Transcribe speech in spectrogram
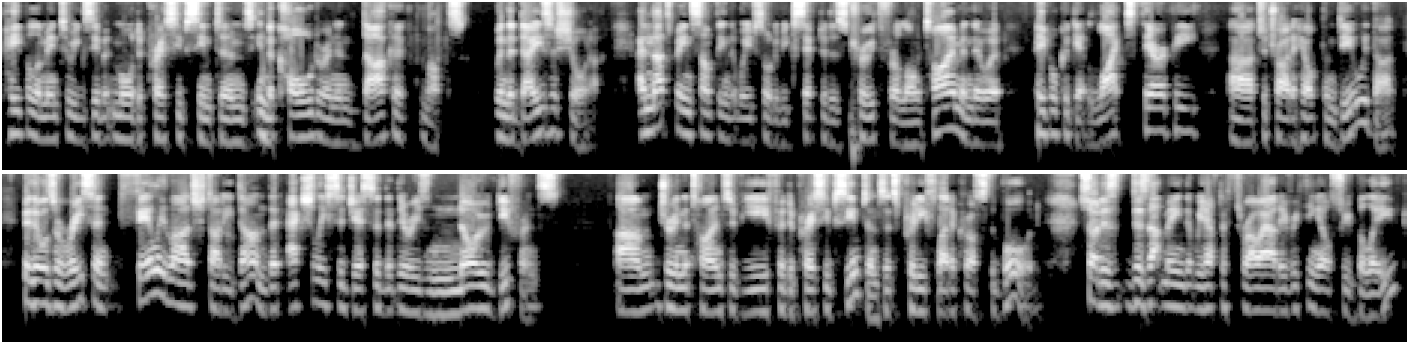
people are meant to exhibit more depressive symptoms in the colder and in the darker months when the days are shorter. And that's been something that we've sort of accepted as truth for a long time. And there were people could get light therapy uh, to try to help them deal with that. But there was a recent, fairly large study done that actually suggested that there is no difference um, during the times of year for depressive symptoms. It's pretty flat across the board. So does does that mean that we have to throw out everything else we've believed?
